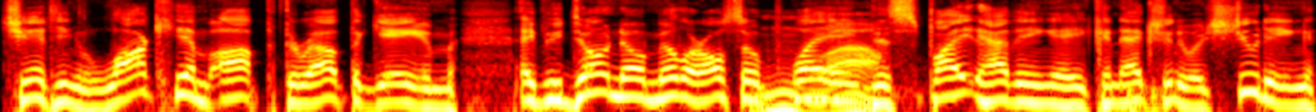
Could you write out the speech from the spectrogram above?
chanting "Lock him up" throughout the game. If you don't know, Miller also playing wow. despite having a connection to a shooting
